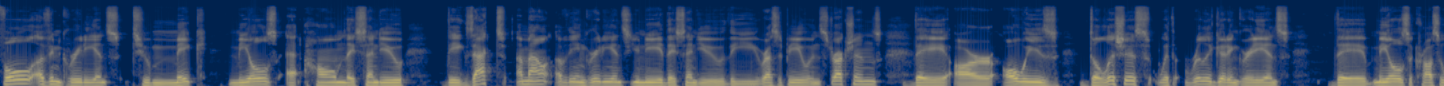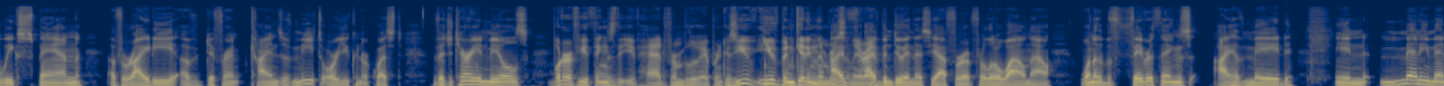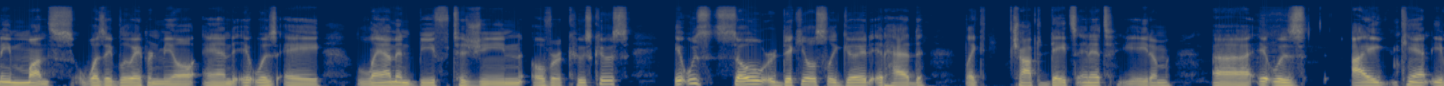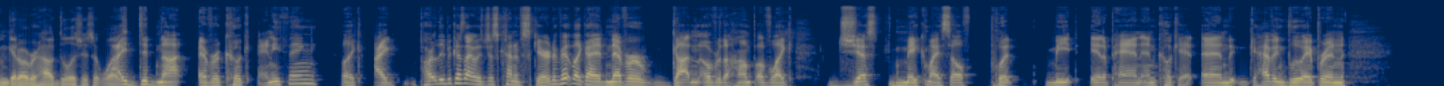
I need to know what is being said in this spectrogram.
full of ingredients to make meals at home. They send you the exact amount of the ingredients you need. They send you the recipe instructions. They are always delicious with really good ingredients. The meals across a week span a variety of different kinds of meat, or you can request vegetarian meals. What are a few things that you've had from Blue Apron? Because you've you've been getting them recently, I've, right? I've been doing this, yeah, for for a little while now. One of the favorite things I have made in many many months was a Blue Apron meal, and it was a lamb and beef tagine over couscous. It was so ridiculously good. It had like chopped dates in it. You eat them. Uh, it was. I can't even get over how delicious it was. I did not ever cook anything. Like I partly because I was just kind of scared of it. Like I had never gotten over the hump of like just make myself put meat in a pan and cook it. And having Blue Apron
